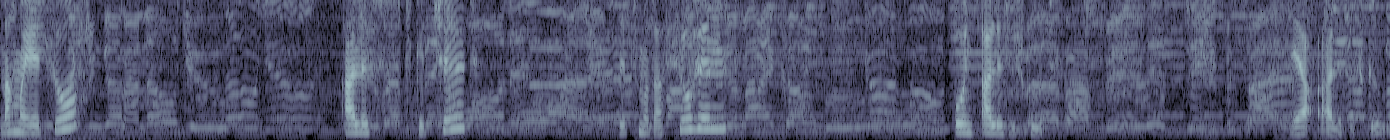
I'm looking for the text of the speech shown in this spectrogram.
Machen wir jetzt so. Alles gechillt. Setzen wir das so hin. Und alles ist gut. Ja, alles ist gut.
